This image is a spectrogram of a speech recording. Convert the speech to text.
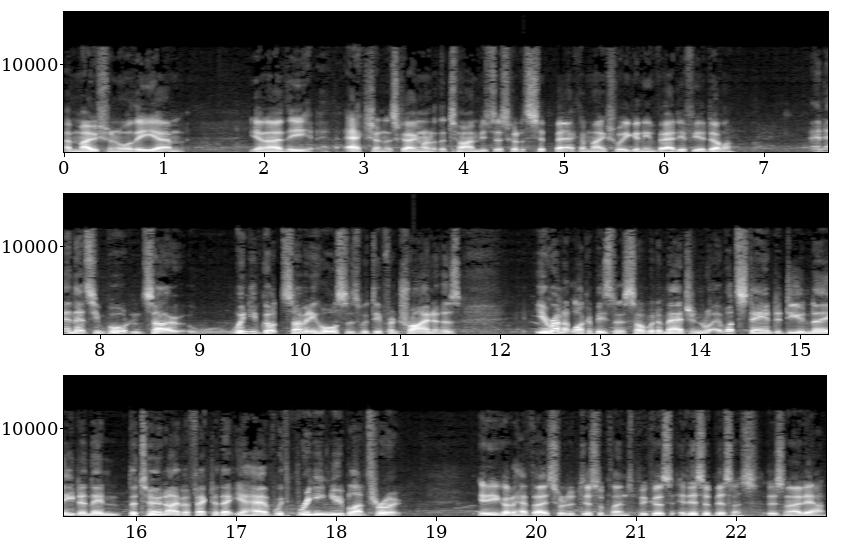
emotion or the um, you know the action that's going on at the time. You've just got to sit back and make sure you're getting value for your dollar. And, and that's important. So when you've got so many horses with different trainers, you run it like a business, I would imagine. What standard do you need, and then the turnover factor that you have with bringing new blood through? Yeah, you've got to have those sort of disciplines because it is a business. There's no doubt.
